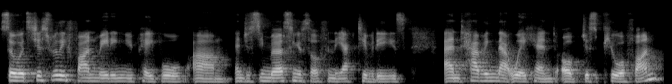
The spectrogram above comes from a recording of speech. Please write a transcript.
So it's just really fun meeting new people um, and just immersing yourself in the activities and having that weekend of just pure fun.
